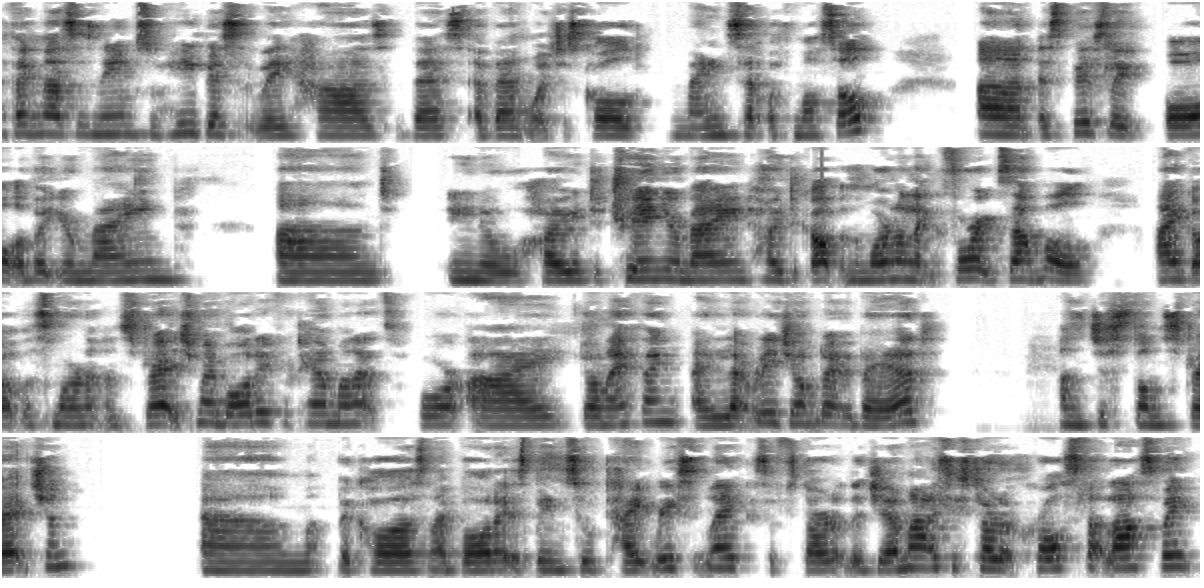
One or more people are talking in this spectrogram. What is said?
I think that's his name. So he basically has this event which is called Mindset with Muscle, and it's basically all about your mind and you know how to train your mind, how to get up in the morning. Like for example, I got this morning and stretched my body for ten minutes before I done anything. I literally jumped out of bed and just done stretching. Um, because my body has been so tight recently because I've started the gym. I actually started CrossFit last week.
